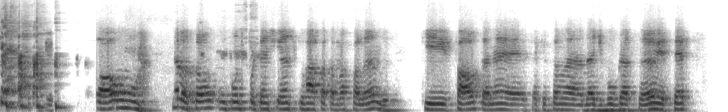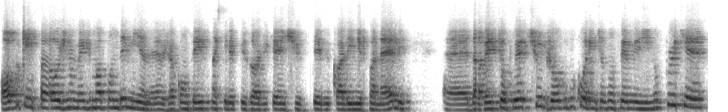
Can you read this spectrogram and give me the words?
Só um, não, só um ponto importante antes que o Rafa estava falando, que falta, né, essa questão da, da divulgação, etc. Óbvio que a gente está hoje no meio de uma pandemia, né? Eu já contei isso naquele episódio que a gente teve com a Aline Fanelli, é, da vez que eu fui assistir o jogo do Corinthians no feminino, porque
